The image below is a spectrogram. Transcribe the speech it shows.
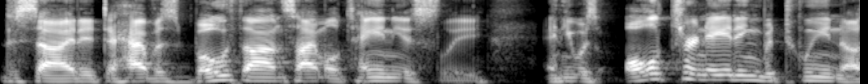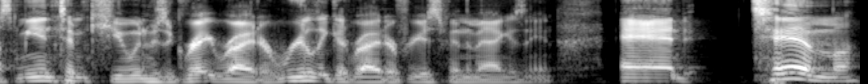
decided to have us both on simultaneously. And he was alternating between us, me and Tim Keown, who's a great writer, really good writer for ESPN the magazine. And Tim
